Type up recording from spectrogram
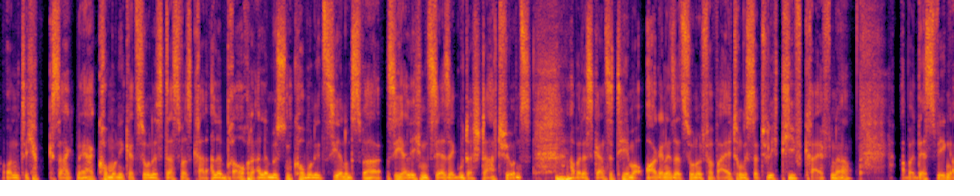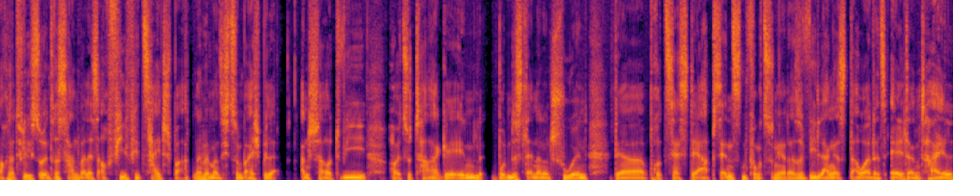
und ich habe gesagt, naja, Kommunikation ist das, was gerade alle brauchen. Alle müssen kommunizieren und es war sicherlich ein sehr, sehr guter Start für uns. Mhm. Aber das ganze Thema Organisation und Verwaltung ist natürlich tiefgreifender, aber deswegen auch natürlich so interessant, weil es auch viel, viel Zeit spart. Ne? Wenn man sich zum Beispiel anschaut, wie heutzutage in Bundesländern und Schulen der Prozess der Absenzen funktioniert. Also wie lange es dauert als Elternteil,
